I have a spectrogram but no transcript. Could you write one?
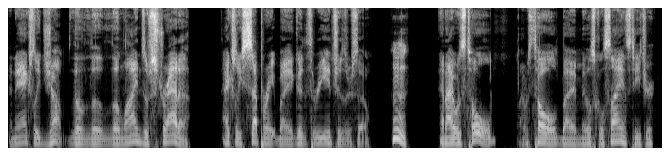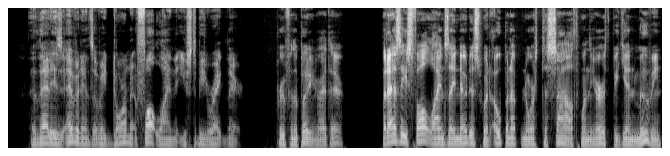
and they actually jump. the the The lines of strata actually separate by a good three inches or so. Hmm. And I was told, I was told by a middle school science teacher that that is evidence of a dormant fault line that used to be right there. Proof in the pudding right there. But as these fault lines they noticed would open up north to south when the earth began moving,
